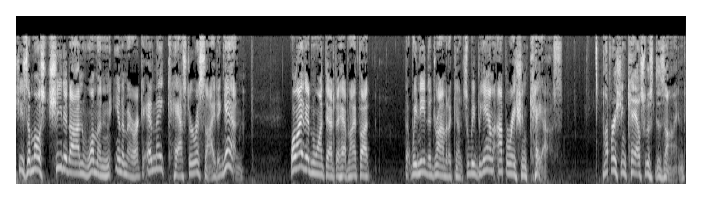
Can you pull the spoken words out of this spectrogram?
She's the most cheated on woman in America, and they cast her aside again. Well, I didn't want that to happen. I thought that we need the drama to come. So we began Operation Chaos. Operation Chaos was designed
